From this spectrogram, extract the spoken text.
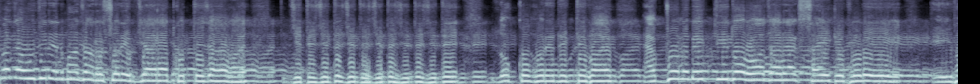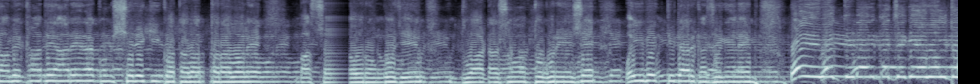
খাজা হুজুরের মাজার শরীফ জিয়ারত করতে যায় যেতে যেতে যেতে যেতে যেতে যেতে লক্ষ্য করে দেখতে পায় একজন ব্যক্তি দরওয়াজার এক সাইডে পড়ে। এইভাবে কাঁদে আর এরকম সেরে কি কথাবার্তা বলে। বাদশাহ ঔরঙ্গজেব দোয়াটা সমাপ্ত করে এসে ওই ব্যক্তিটার কাছে গেলেন। ওই ব্যক্তিটার কাছে গিয়ে বলতে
